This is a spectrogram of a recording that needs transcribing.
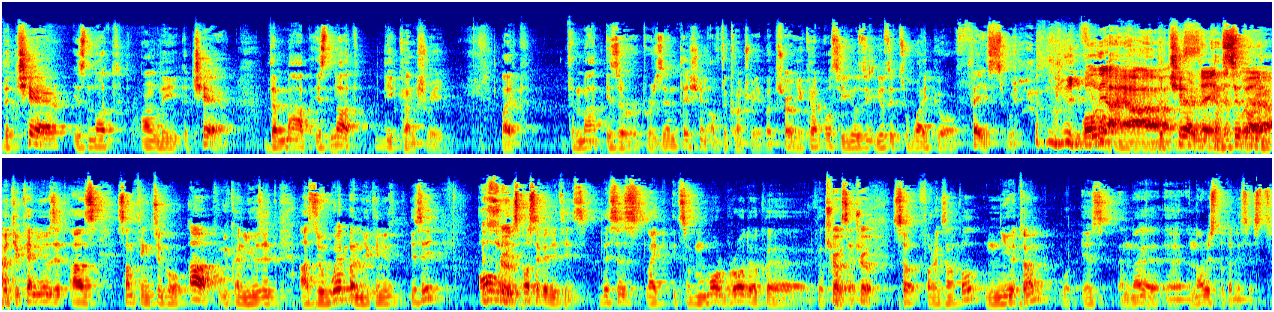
The chair is not only a chair. The map is not the country. Like the map is a representation of the country, but Sure. you can also use it, use it to wipe your face with. Well, yeah, yeah. the chair you can sit way, on yeah. it, but you can use it as something to go up. You can use it as a weapon. You can use. You see, all true. these possibilities. This is like it's a more broader co- co- True, concept. true. So, for example, Newton is an, uh, an Aristotelicist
